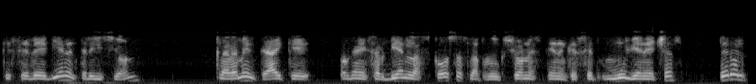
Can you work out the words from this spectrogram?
que se ve bien en televisión. Claramente hay que organizar bien las cosas, las producciones tienen que ser muy bien hechas, pero el,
